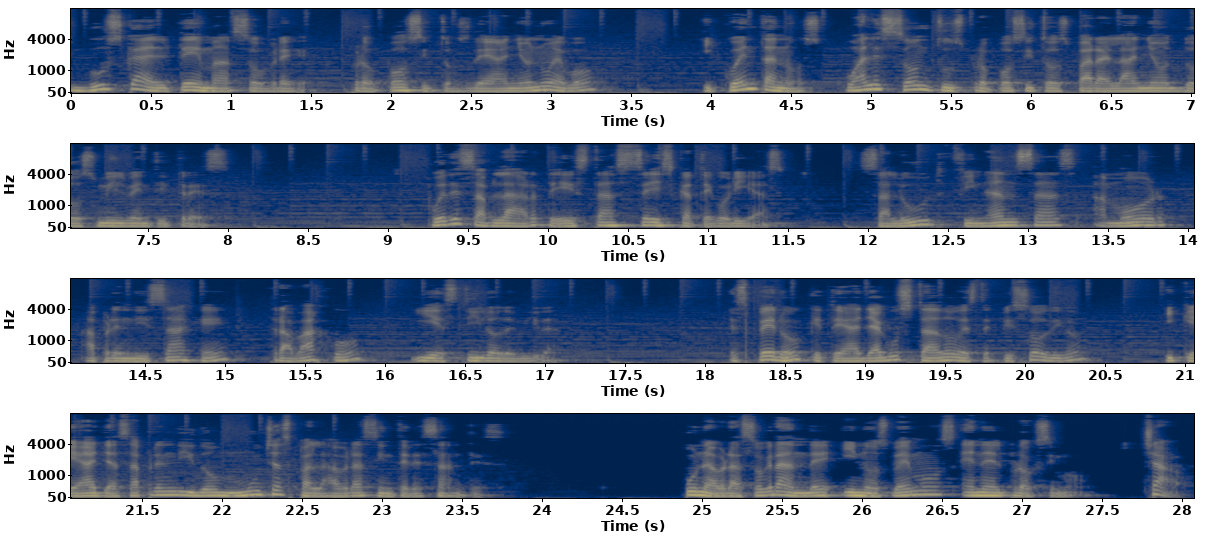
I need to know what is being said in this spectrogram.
busca el tema sobre propósitos de año nuevo y cuéntanos cuáles son tus propósitos para el año 2023. Puedes hablar de estas seis categorías. Salud, finanzas, amor, aprendizaje, trabajo y estilo de vida. Espero que te haya gustado este episodio y que hayas aprendido muchas palabras interesantes. Un abrazo grande y nos vemos en el próximo. Chao.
